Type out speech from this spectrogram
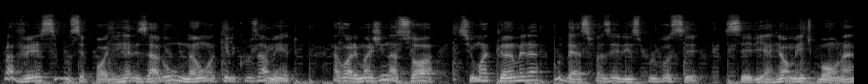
para ver se você pode realizar ou não aquele cruzamento. Agora, imagina só se uma câmera pudesse fazer isso por você. Seria realmente bom, né?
